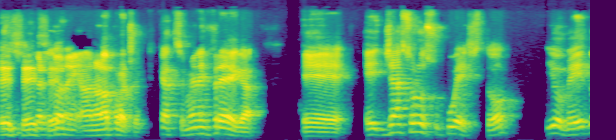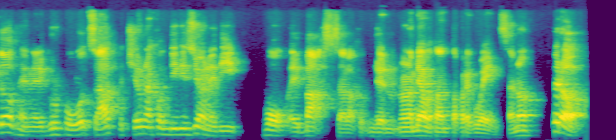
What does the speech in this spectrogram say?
eh, le sì, persone sì. hanno l'approccio, che cazzo me ne frega, e, e già solo su questo io vedo che nel gruppo WhatsApp c'è una condivisione di boh, e basta, la, cioè, non abbiamo tanta frequenza, no? Però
